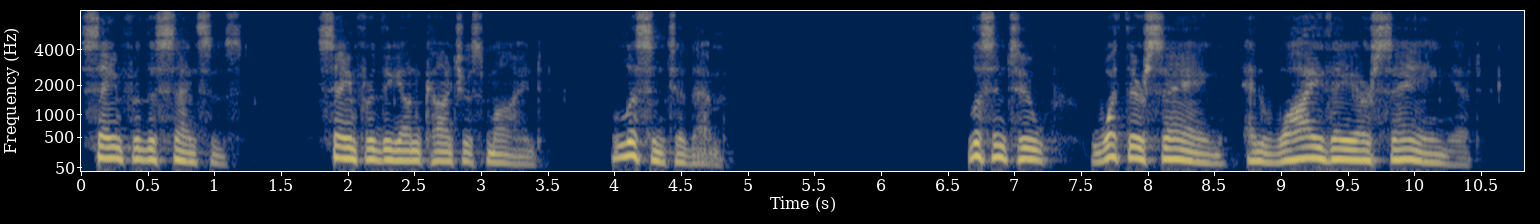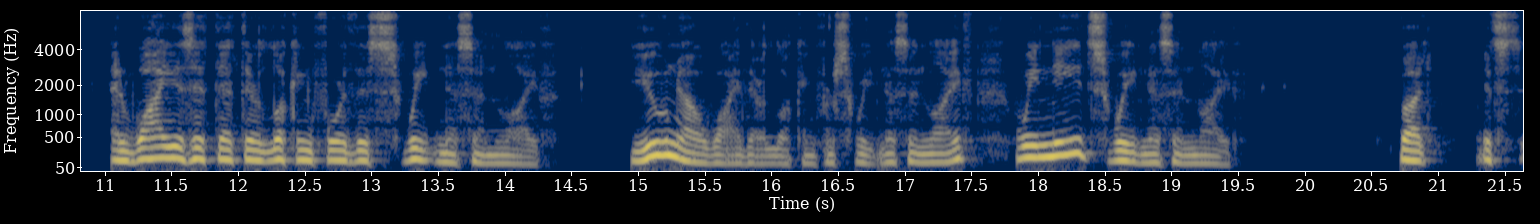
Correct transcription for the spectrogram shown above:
Same for the senses. Same for the unconscious mind. Listen to them. Listen to what they're saying and why they are saying it. And why is it that they're looking for this sweetness in life? You know why they're looking for sweetness in life. We need sweetness in life. But it's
